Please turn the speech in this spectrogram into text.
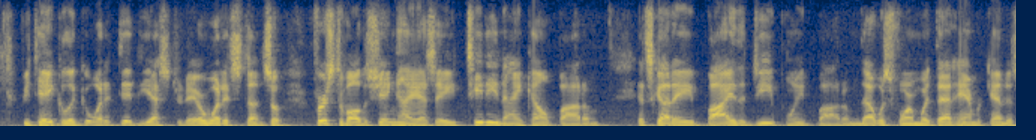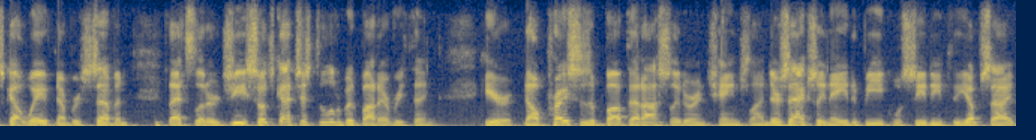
if you take a look at what it did yesterday or what it's done. So, first of all, the Shanghai has a TD9 count bottom. It's got a buy the D point bottom. That was formed with that hammer candle. It's got wave number seven. That's letter G. So it's got just a little bit about everything here. Now, price is above that oscillator and change line. There's actually an A to B equals CD to the upside,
